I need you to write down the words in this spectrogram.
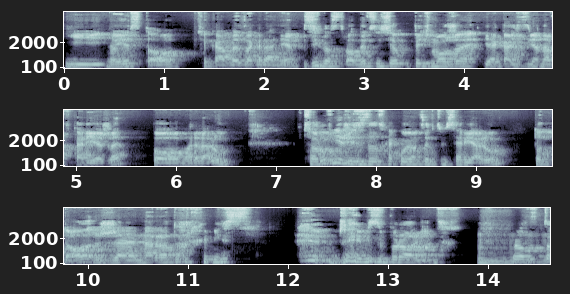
i no jest to ciekawe zagranie z jego strony, w sensie być może jakaś zmiana w karierze po Marvelu. Co również jest zaskakujące w tym serialu, to to, że narratorem jest James Brolin. Po prostu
